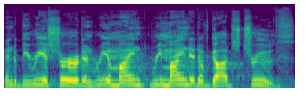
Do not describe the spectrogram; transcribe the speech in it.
and to be reassured and remind, reminded of God's truths.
